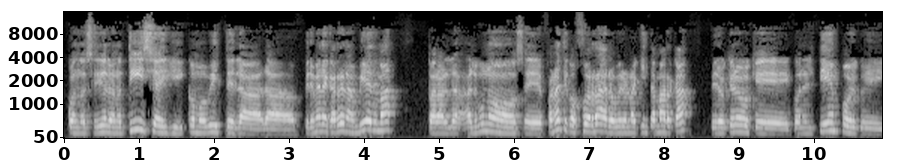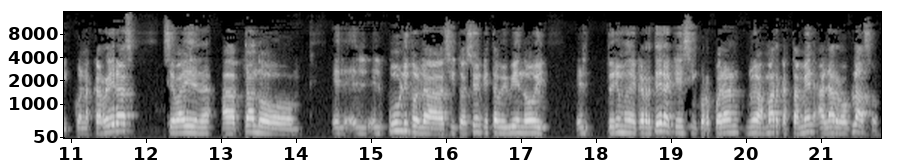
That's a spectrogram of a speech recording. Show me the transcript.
cuando se dio la noticia y, cómo viste la, primera carrera en Viedma. Para algunos eh, fanáticos fue raro ver una quinta marca, pero creo que con el tiempo y, con las carreras se va a ir adaptando el, el, público la situación que está viviendo hoy el turismo de carretera, que es incorporar nuevas marcas también a largo plazo.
